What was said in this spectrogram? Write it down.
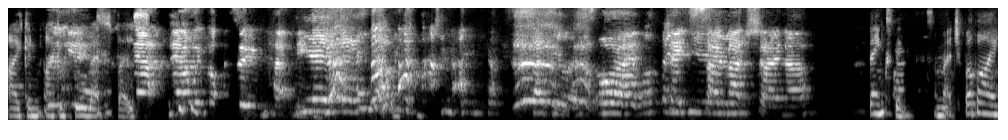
I can I can fill that space. now, now we've got Zoom happening. Yeah. Fabulous. All right. Well, thank Thanks you so much, Shona. Thanks, thanks so much. Bye bye.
